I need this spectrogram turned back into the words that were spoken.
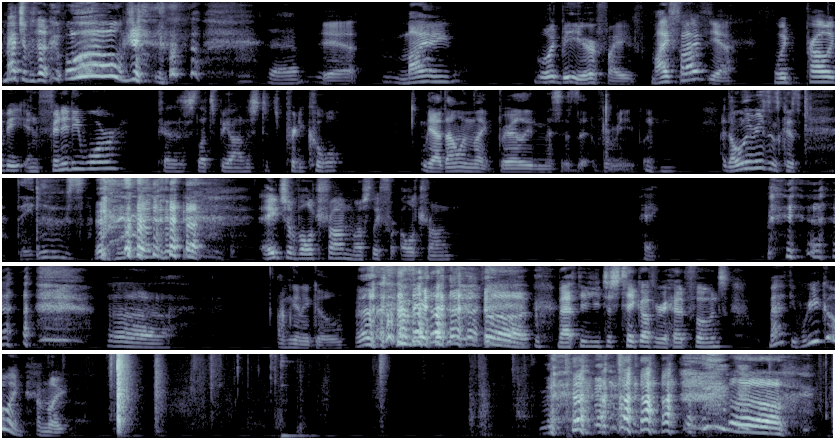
Magic with a. Oh! uh, yeah. my would be your five? my five Yeah. would probably be Infinity War, because let's be honest, it's pretty cool. Yeah, that one like barely misses it for me. But Mhm. The only reason is because they lose. Age of Ultron, mostly for Ultron. Hey. uh, I'm gonna go. uh, Matthew, you just take off your headphones. Matthew, where are you going? I'm like. Uh,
